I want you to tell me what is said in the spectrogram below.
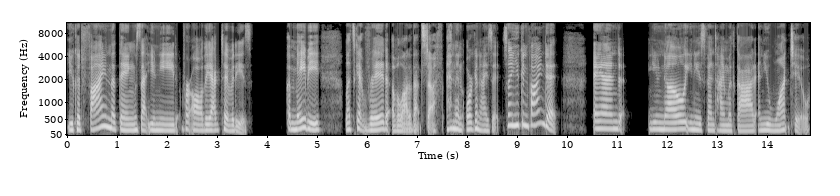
you could find the things that you need for all the activities. But maybe let's get rid of a lot of that stuff and then organize it so you can find it. And you know you need to spend time with God and you want to,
